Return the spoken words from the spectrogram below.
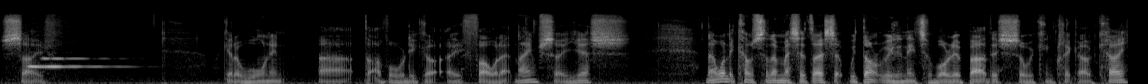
Save. I get a warning uh, that I've already got a file with that name, so yes. Now when it comes to the metadata, we don't really need to worry about this, so we can click OK.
